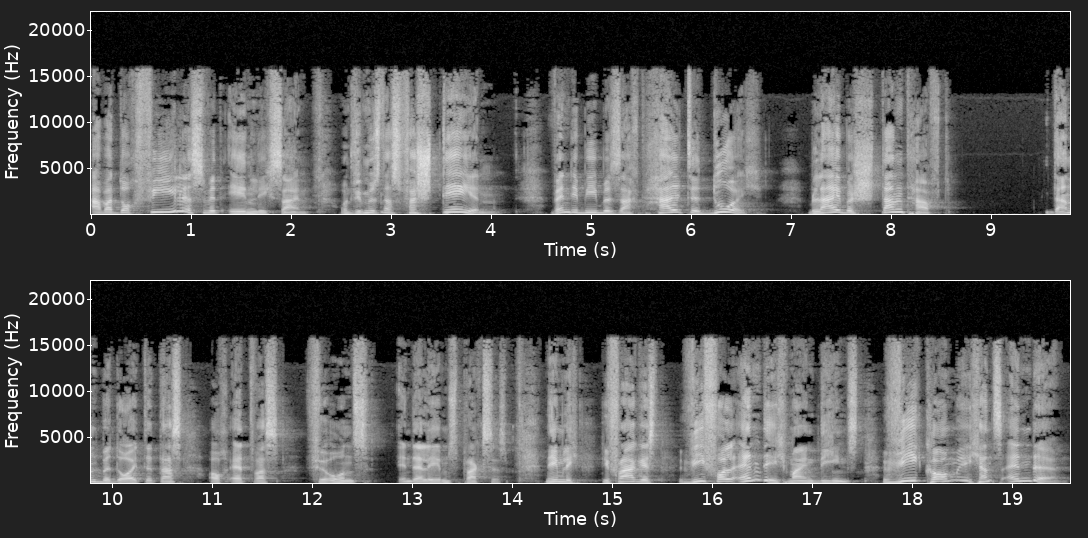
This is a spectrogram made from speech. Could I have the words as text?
aber doch vieles wird ähnlich sein. Und wir müssen das verstehen. Wenn die Bibel sagt, halte durch, bleibe standhaft, dann bedeutet das auch etwas für uns in der Lebenspraxis. Nämlich die Frage ist, wie vollende ich meinen Dienst? Wie komme ich ans Ende?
